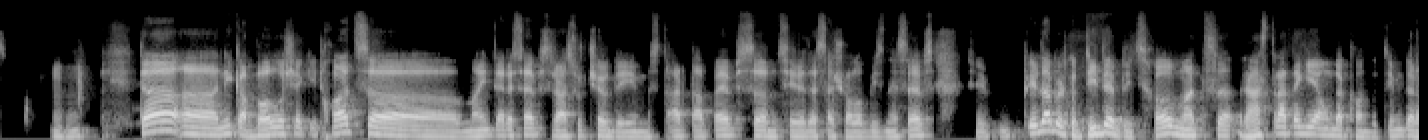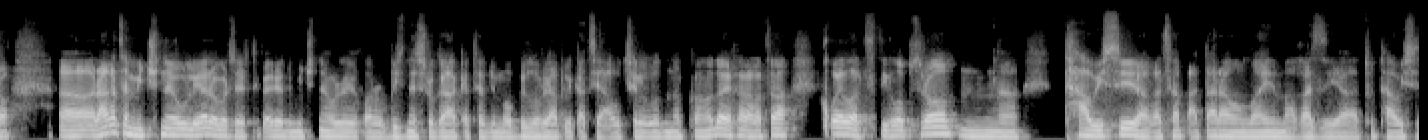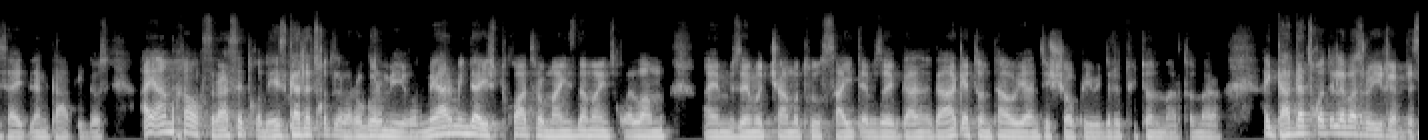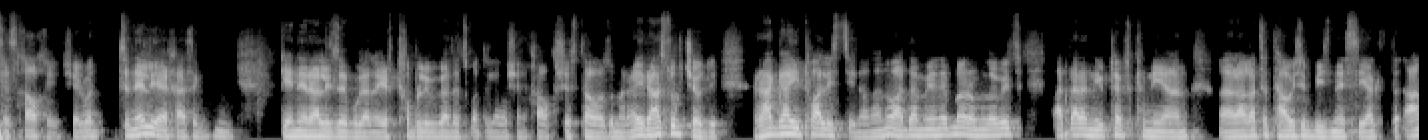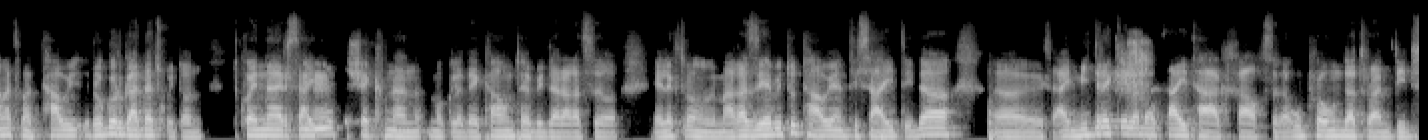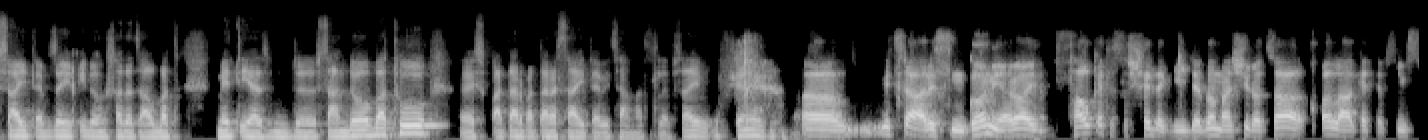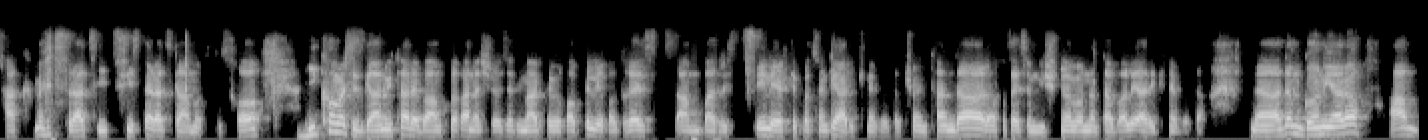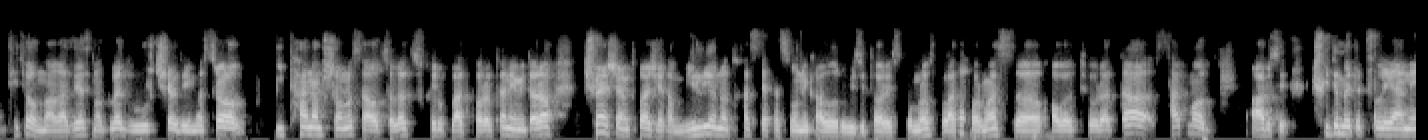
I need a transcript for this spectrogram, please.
და ნიკა ბოლო შეკითხვაც მაინტერესებს, რას ურჩევდი იმ სტარტაპებს, მცირე და საშუალო ბიზნესებს, პირდაპირ თქო დიდებიც ხო? მათ რა სტრატეგია უნდა ქონდეთ იმიტომ რომ რაღაცა მიჩნეულია როგორც ერთი პერიოდი მიჩნეული იყო რომ ბიზნეს რო გააკეთებდი მობილური აპლიკაცია აუცილებლად უნდა ქონოდა და ეხლა რაღაცა ყველა ცდილობს რომ თავისი რაღაცა პატარა ონლაინ მაღაზია თუ თავისი საიტიდან გაყიდოს. აი ამ ხალხს რას ეთყოდი ეს გადაწყვეტილება როგორ მიიღო? მე არ მინდა ის თქვათ რომ მაინც და მაინც ყველამ აი ამ ზემოთ ჩამოთულ საიტებზე გააკეთონ თავიანთი შოპი ვიდრე თვითონ მართონ, მაგრამ აი გადაწყვეტილებას რო იღებდეს ეს ხალხი, შეიძლება ძნელია ხა ასე გენერალიზებული ანუ ერთობლივი გადაწყვეტილება შენ ხალხს შეესთავაზო, მაგრამ აი რას ურჩევდი? რა გაითვალისწინონ? ანუ ადამიანებმა, რომლებიც პატარა ნივთებს ქმნიან, რაღაცა თავისი ბიზნესი აქვს, ამათ მათ თავი როგორ გადაწყვიტონ? თქვენნაირ საიტზე შექმნან მოკლედ აკაუნტები და რაღაც ელექტრონული მაღაზიები თუ თავიანთი საიტი და აი მიდრეკილება საიტა აქვს ხალხს რა უფრო უნდათ რომ დიდ საიტებზე იყიდონ სადაც ალბათ მეტია სანდოობა თუ ეს პატარ-პატარა საიტებიც ამართლებს. აი შენ აა მით რა არის მგონია რომ აი საუკეთესო შედეგი იდება მაშინ როცა ყველა აკეთებს იმ საქმეს რაც იცის და რაც გამოწვის ხო? e-commerce-ის განვითარება ამ ქვეყანაში როდესაც მარტივი ყოფილიყო დღეს ამ ბაზრის წილი 1% არ იქნებოდა. ჩვენთან და რაღაცა ესე მნიშვნელოვნად დაბალი არ იქნებოდა. და მგონია რომ ამ თითოეულ მაღაზიას მოკლედ ურჩევდი იმას რომ ითანამშრომლოს აუცილებლად სხვილ პლატფორმებთან, იმიტომ რომ ჩვენ შემთხვევაში ახლა მილიონ 400000 უნიკალური ვიზიტორი სტუმრობს პლატფორმას ყოველთვიურად და საკმაოდ არ ვიცი 17 წლიანი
